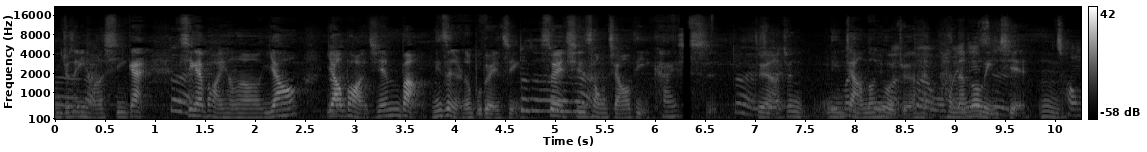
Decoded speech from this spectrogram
你就是影响到膝盖，膝盖不好影响到腰，腰不好肩膀，你整个人都不对劲。所以其实从脚底开始，对对啊，就你讲的东西，我觉得很很能够理解。嗯。从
